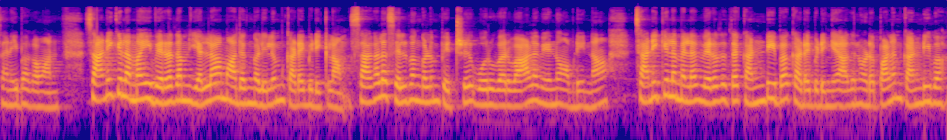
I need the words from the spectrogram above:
சனி பகவான். சனிக்கிழமை விரதம் எல்லா மாதங்களிலும் கடைபிடிக்கலாம். சகல செல்வங்களும் பெற்று ஒருவர் வாழ வேணும் அப்படின்னா சனிக்கிழமையில விரதத்தை கண்டிப்பாக கடைபிடிங்க. அதனோட பலன் கண்டிப்பாக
